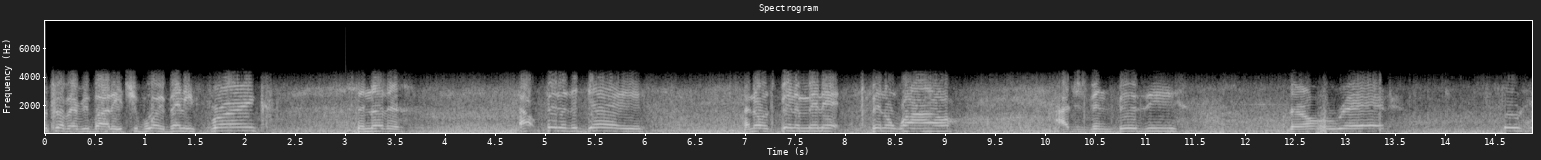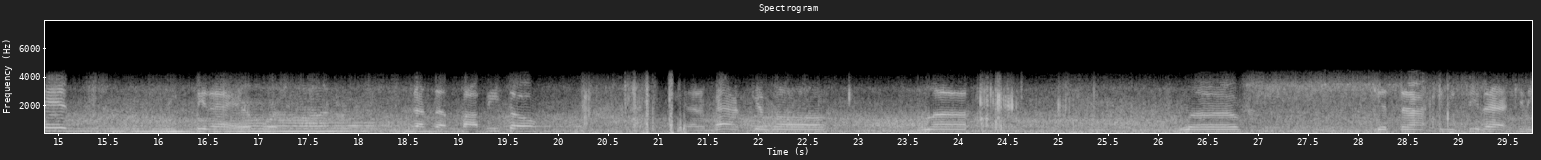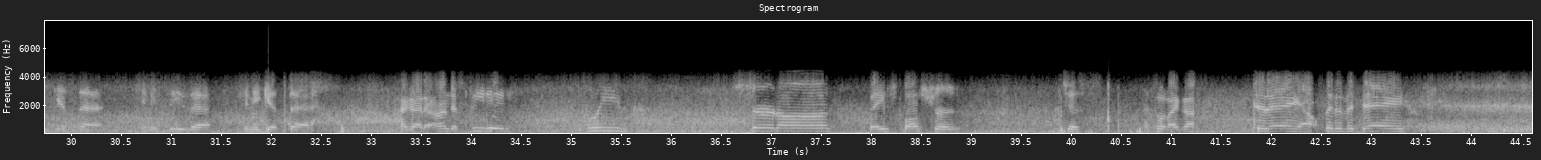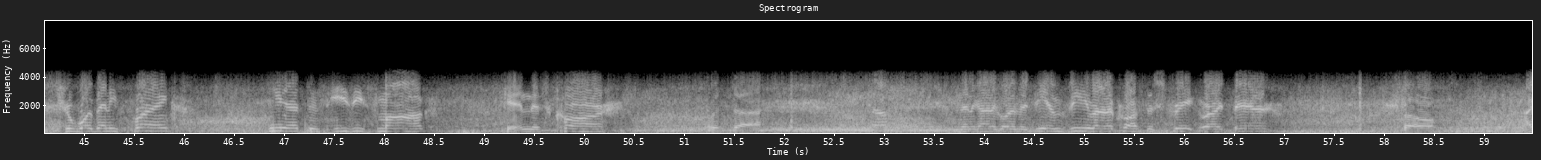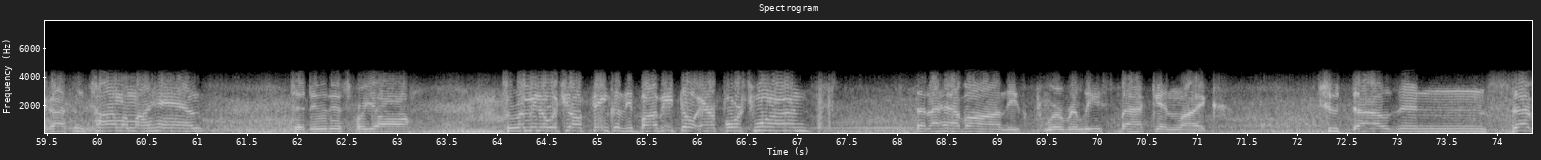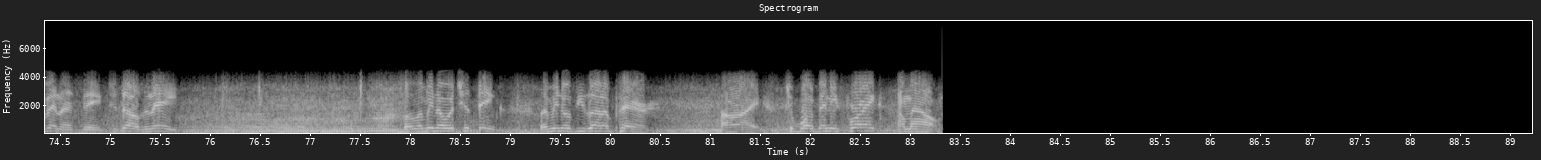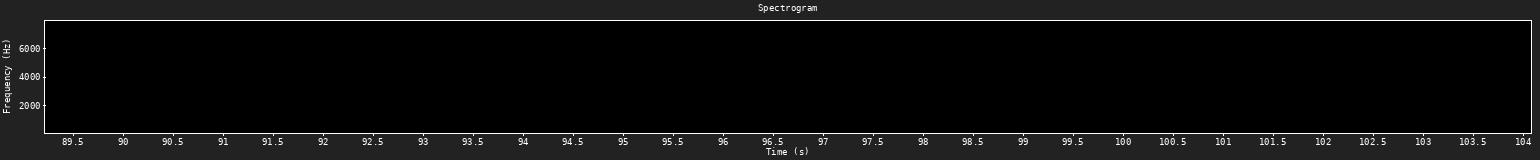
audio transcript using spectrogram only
What's up, everybody? It's your boy Benny Frank. It's another outfit of the day. I know it's been a minute, it's been a while. I just been busy. They're all red. Two hits. See that Air Force One? Got the Bobbito. Got a basketball. Love. Love. Get that. Can you see that? Can you get that? Can you see that? Can you get that? I got an undefeated sleeve shirt on. Baseball shirt. Just, that's what I got today. Outfit of the day. It's your boy Benny Frank. Here at this Easy Smog. Getting this car with, uh, and then I gotta go to the DMV right across the street right there. So I got some time on my hands to do this for y'all. So let me know what y'all think of the Bobbito Air Force Ones that I have on. These were released back in like 2007, I think, 2008. So let me know what you think. Let me know if you got a pair. Alright, it's your boy Benny Frank. I'm out.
